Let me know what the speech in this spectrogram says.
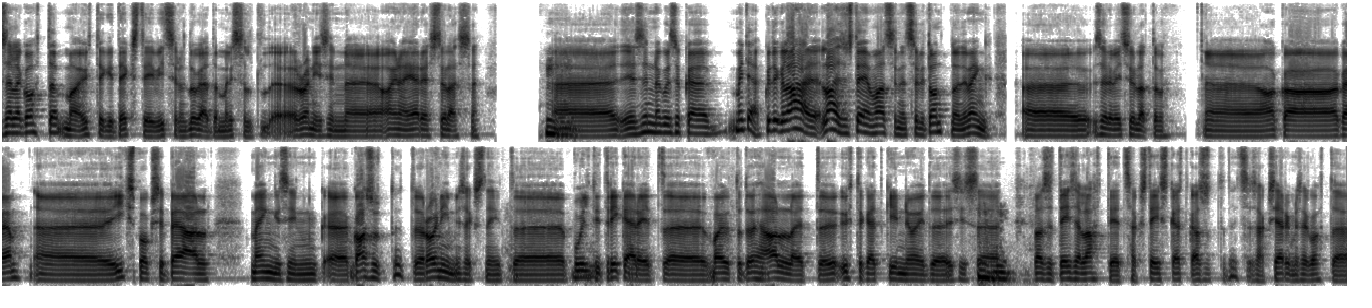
selle kohta, ma ühtegi teksti ei viitsinud lugeda, ma lihtsalt äh, ronisin aina järjest ülesse mm. -hmm. Ja see on nagu sihuke, ma ei tea, kuidagi lahe, lahe süsteem, vaatasin, et see oli Dontnodi mäng see oli veits üllatav aga, aga jah äh,, Xbox'i peal mängisin äh, kasutad ronimiseks neid äh, puldi trigger'eid, äh, vajutad ühe alla, et ühte kätt kinni hoida ja siis mm -hmm. lased teise lahti, et saaks teist kätt kasutada, et sa saaks järgmise kohta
